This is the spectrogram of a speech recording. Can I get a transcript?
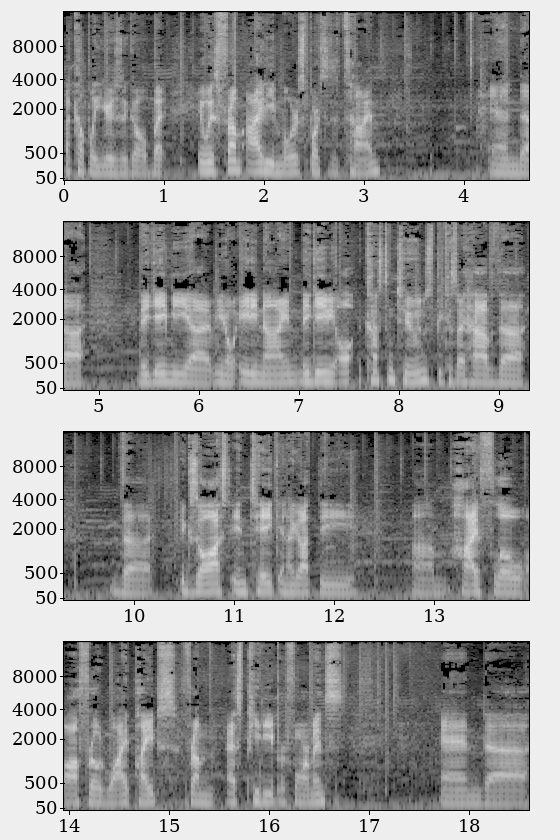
a couple years ago, but it was from ID Motorsports at the time, and uh, they gave me, uh, you know, 89. They gave me all custom tunes because I have the the exhaust intake and I got the um, high flow off-road Y pipes from SPD Performance, and uh,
